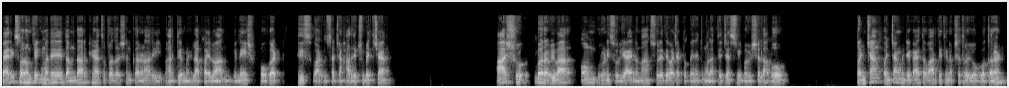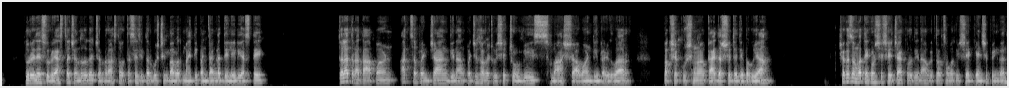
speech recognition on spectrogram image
पॅरिस ऑलिम्पिकमध्ये दमदार खेळाचं प्रदर्शन करणारी भारतीय महिला पैलवान विनेश फोगट हीच वाढदिवसाच्या हार्दिक शुभेच्छा. आज शुभ रविवार. ओम गृहिणी सूर्याय नमः. सूर्यदेवाच्या कृपेने तुम्हाला तेजस्वी भविष्य लाभो. पंचांग पंचांग म्हणजे काय? तर वार तिथी नक्षत्र योग व करण. सूर्योदय सूर्यास्त चंद्रोदय चंद्रास्त व तसेच इतर गोष्टींबाबत माहिती पंचांगात दिलेली असते. चला तर आता आपण आजचं पंचांग दिनांक पंचवीस ऑगस्ट वीसशे चोवीस मास श्रावण दिन रविवार पक्ष कृष्ण काय दर्शवते ते बघूया. शक संवत एकोणीशे शेहेचाळ कृती नाव विक्रम संवत वीसशे एक्क्याऐंशी पिंगल.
